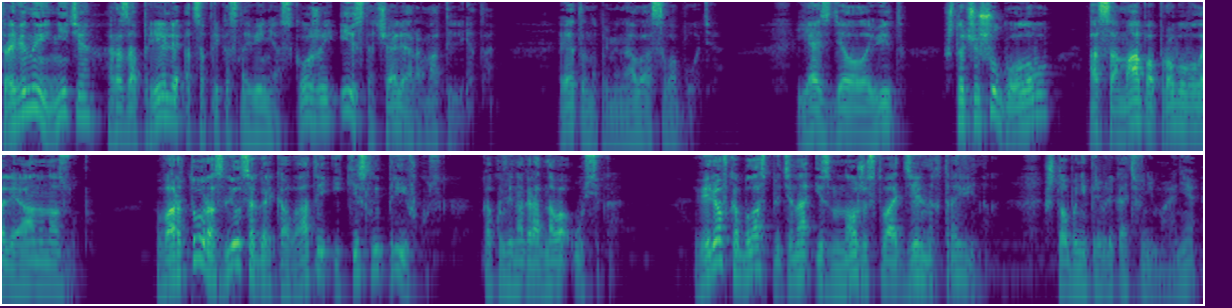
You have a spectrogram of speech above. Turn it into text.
Травяные нити разопрели от соприкосновения с кожей и источали ароматы лета. Это напоминало о свободе. Я сделала вид, что чешу голову, а сама попробовала лиану на зуб. Во рту разлился горьковатый и кислый привкус, как у виноградного усика. Веревка была сплетена из множества отдельных травинок. Чтобы не привлекать внимания,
